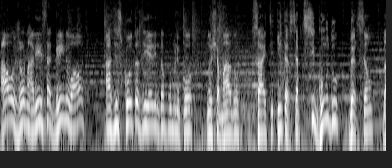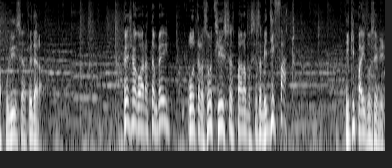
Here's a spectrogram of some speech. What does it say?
ao jornalista Greenwald as escutas e ele então publicou no chamado site Intercept, segundo versão da Polícia Federal. Veja agora também outras notícias para você saber de fato em que país você vive.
